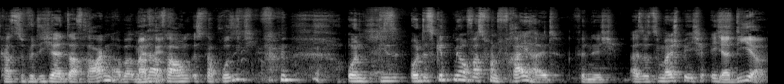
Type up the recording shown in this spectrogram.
Kannst du für dich ja hinterfragen, aber meine Erfahrung ist da positiv. Und, diese, und es gibt mir auch was von Freiheit, finde ich. Also zum Beispiel, ich, ich. Ja, dir.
